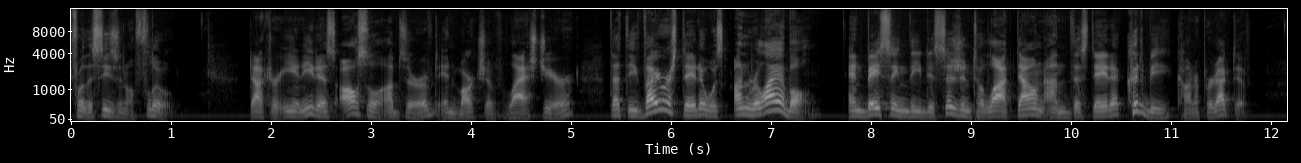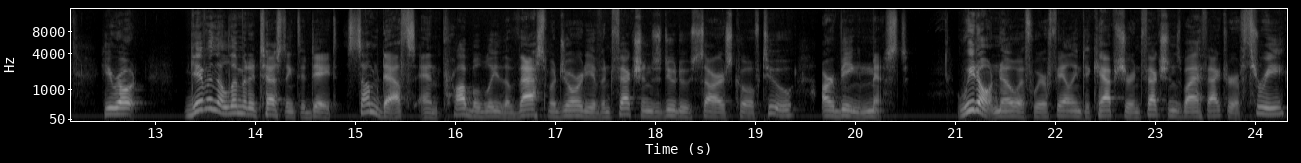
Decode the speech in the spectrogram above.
for the seasonal flu. Dr. Ioannidis also observed in March of last year that the virus data was unreliable and basing the decision to lock down on this data could be counterproductive. He wrote, Given the limited testing to date, some deaths and probably the vast majority of infections due to SARS CoV 2 are being missed. We don't know if we're failing to capture infections by a factor of 3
